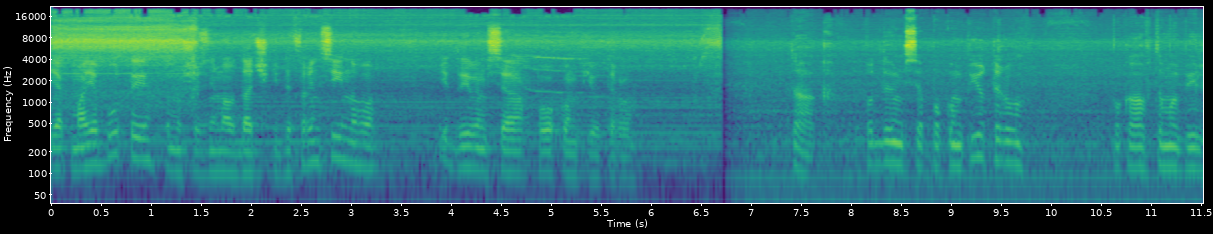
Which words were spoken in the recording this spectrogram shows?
як має бути, тому що знімав датчики диференційного і дивимося по комп'ютеру. Так, подивимося по комп'ютеру, поки автомобіль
